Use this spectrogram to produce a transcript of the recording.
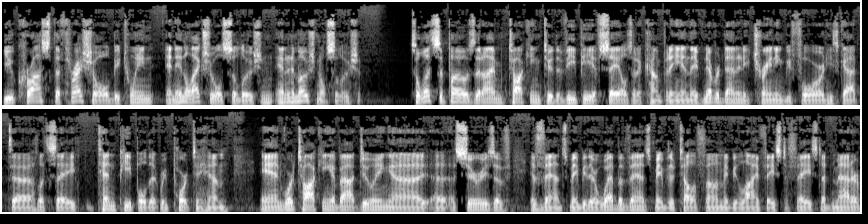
you cross the threshold between an intellectual solution and an emotional solution. So let's suppose that I'm talking to the VP of sales at a company and they've never done any training before, and he's got, uh, let's say, 10 people that report to him. And we're talking about doing a, a, a series of events. Maybe they're web events, maybe they're telephone, maybe live face to face, doesn't matter.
